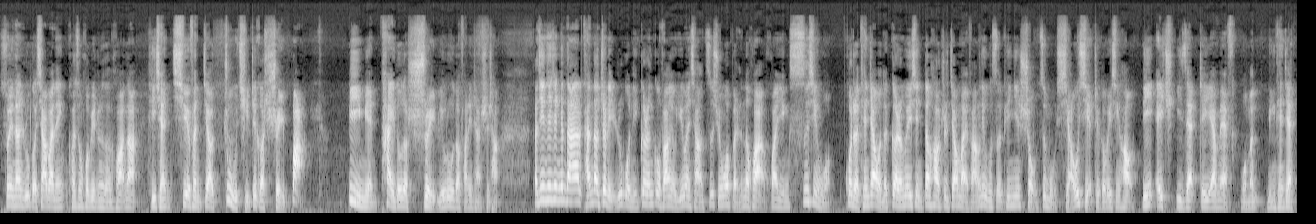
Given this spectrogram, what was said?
所以呢，如果下半年宽松货币政策的话，那提前七月份就要筑起这个水坝，避免太多的水流入到房地产市场。那今天先跟大家谈到这里。如果你个人购房有疑问，想咨询我本人的话，欢迎私信我，或者添加我的个人微信“邓浩志教买房”六个字拼音首字母小写这个微信号 d h e z j m f。我们明天见。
